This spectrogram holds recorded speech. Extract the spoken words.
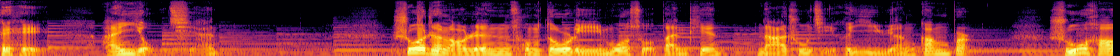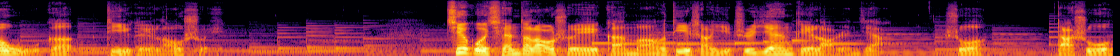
嘿嘿，俺有钱。说着，老人从兜里摸索半天，拿出几个一元钢镚，数好五个，递给老水。接过钱的老水赶忙递上一支烟给老人家，说：“大叔，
